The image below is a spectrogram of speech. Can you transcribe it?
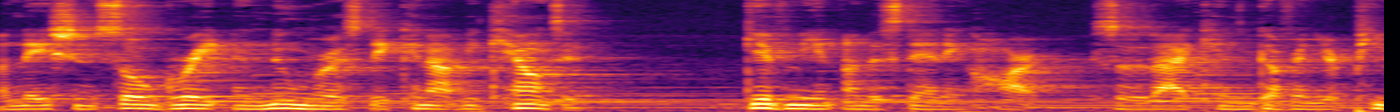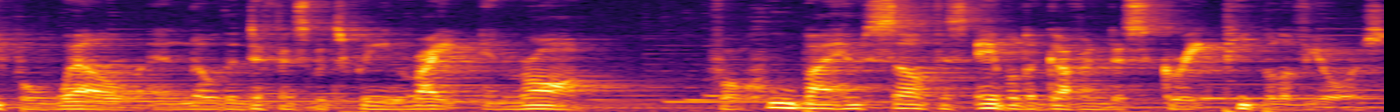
a nation so great and numerous they cannot be counted. Give me an understanding heart so that I can govern your people well and know the difference between right and wrong. For who by himself is able to govern this great people of yours?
